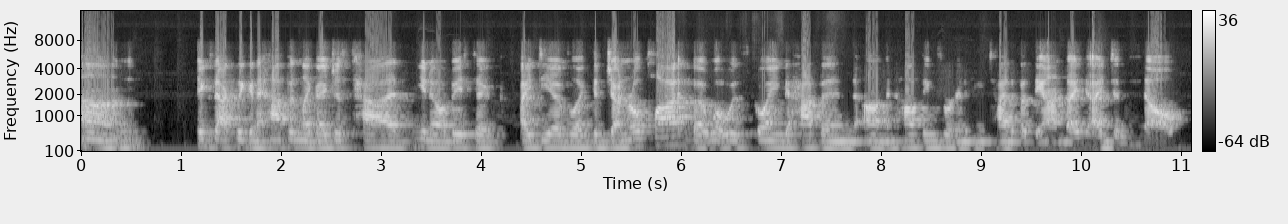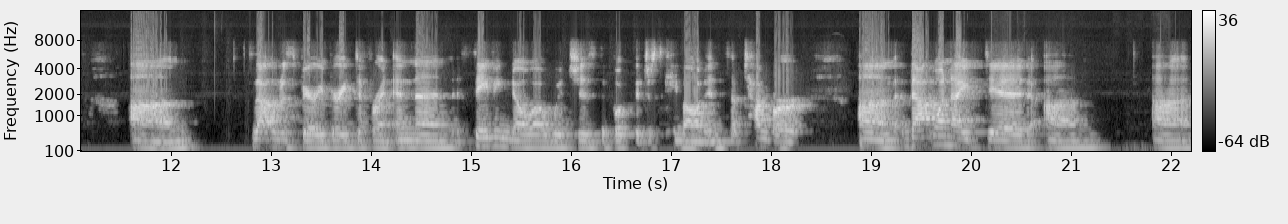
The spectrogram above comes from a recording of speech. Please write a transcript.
um, exactly going to happen. Like I just had, you know, a basic idea of like the general plot, but what was going to happen um, and how things were going to be tied up at the end, I, I didn't know. So that one was very, very different. And then Saving Noah, which is the book that just came out in September, um, that one I did um, uh,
